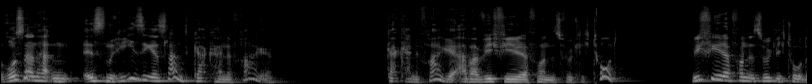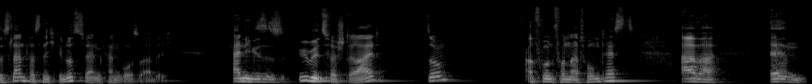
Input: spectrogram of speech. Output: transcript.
Russland hat ein, ist ein riesiges Land, gar keine Frage. Gar keine Frage. Aber wie viel davon ist wirklich tot? Wie viel davon ist wirklich totes Land, was nicht genutzt werden kann, großartig? Einiges ist übelst verstrahlt, so, aufgrund von Atomtests. Aber ähm,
